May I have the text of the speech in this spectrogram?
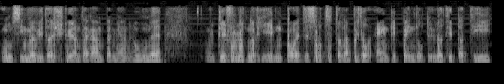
uns immer wieder stören daran beim Herrn Rune, gefühlt nach jedem Ball, das hat sich dann ein bisschen eingependelt über die Partie,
